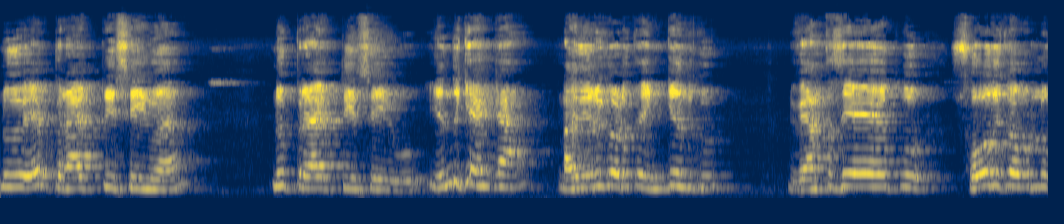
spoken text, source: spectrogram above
నువ్వేం ప్రాక్టీస్ చేయవా? నువ్వు ప్రాక్టీస్ చేయవు. ఎందుకు ఇంకా? నాకు తిరిగి అడిగితే ఇంకెందుకు? నువ్వు ఎంతసేపు సోది కబుర్లు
